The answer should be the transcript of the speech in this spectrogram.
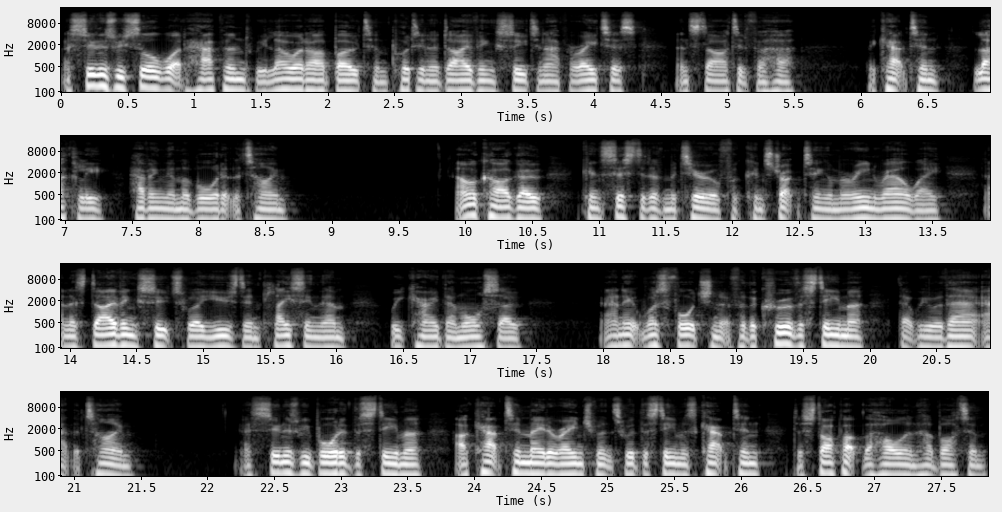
As soon as we saw what happened, we lowered our boat and put in a diving suit and apparatus and started for her, the captain luckily having them aboard at the time. Our cargo consisted of material for constructing a marine railway, and as diving suits were used in placing them, we carried them also, and it was fortunate for the crew of the steamer that we were there at the time. As soon as we boarded the steamer, our captain made arrangements with the steamer's captain to stop up the hole in her bottom.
